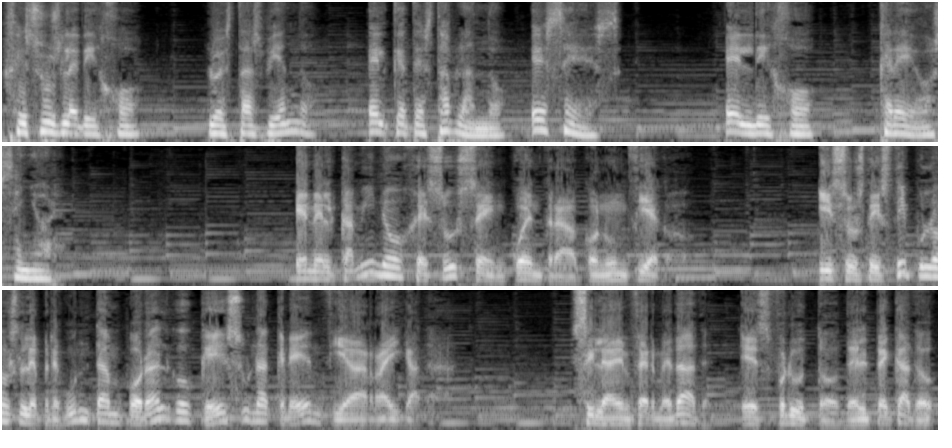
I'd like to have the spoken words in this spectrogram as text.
Jesús le dijo, ¿lo estás viendo? El que te está hablando, ese es. Él dijo, creo, Señor. En el camino Jesús se encuentra con un ciego y sus discípulos le preguntan por algo que es una creencia arraigada. Si la enfermedad es fruto del pecado,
